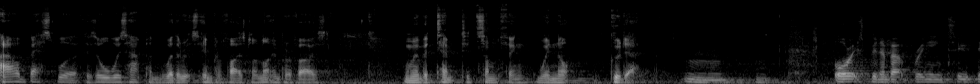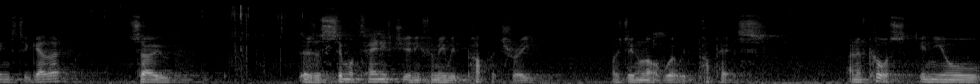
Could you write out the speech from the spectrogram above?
Our best work has always happened, whether it's improvised or not improvised, when we've attempted something we're not good at. Mm-hmm. or it's been about bringing two things together. So there's a simultaneous journey for me with puppetry. I was doing a lot of work with puppets, and of course, in your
